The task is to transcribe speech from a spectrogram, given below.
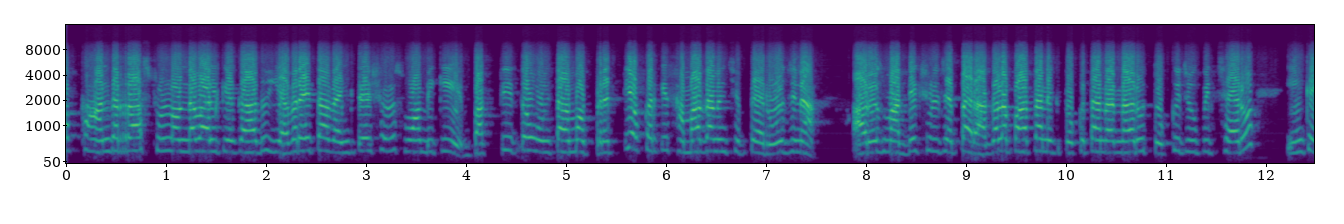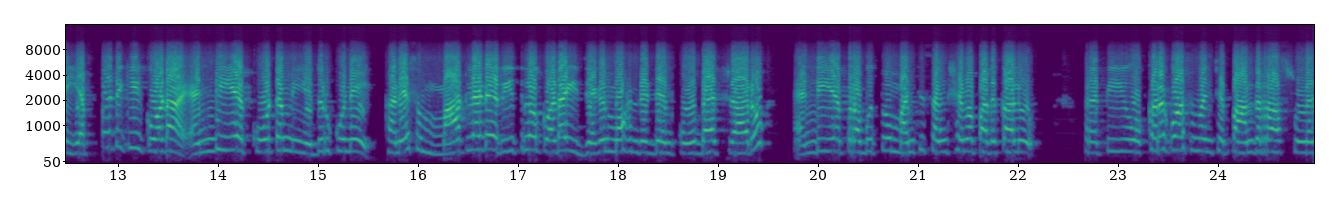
ఒక్క ఆంధ్ర రాష్ట్రంలో ఉన్న వాళ్ళకే కాదు ఎవరైతే ఆ వెంకటేశ్వర స్వామికి భక్తితో ఉంటామో ప్రతి ఒక్కరికి సమాధానం చెప్పే రోజున ఆ రోజు మా అధ్యక్షులు చెప్పారు అగలపాతానికి తొక్కుతానన్నారు తొక్కు చూపించారు. ఇంకా ఎప్పటికీ కూడా ఎన్డీఏ కూటమిని ఎదుర్కొనే కనీసం మాట్లాడే రీతిలో కూడా ఈ జగన్మోహన్ రెడ్డి అని కో బ్యాచ్ రారు ఎన్డీఏ ప్రభుత్వం మంచి సంక్షేమ పథకాలు ప్రతి ఒక్కరి కోసం అని చెప్పి ఆంధ్ర రాష్ట్రంలో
